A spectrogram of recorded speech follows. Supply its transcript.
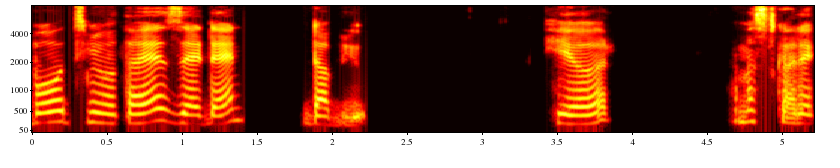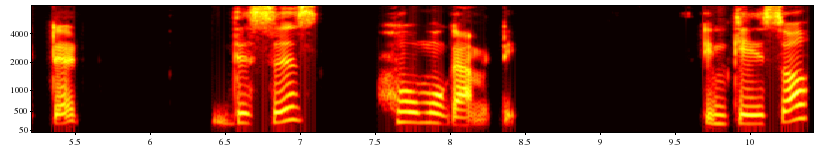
बर्ड्स में होता है Z and W. Here must corrected this is homogamety in case of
